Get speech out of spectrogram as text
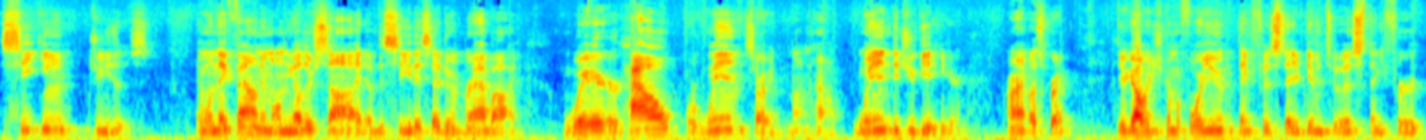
seeking Jesus. And when they found him on the other side of the sea, they said to him, Rabbi, where or how or when, sorry, not how, when did you get here? All right, let's pray. Dear God, we just come before you and thank you for this day you've given to us. Thank you for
